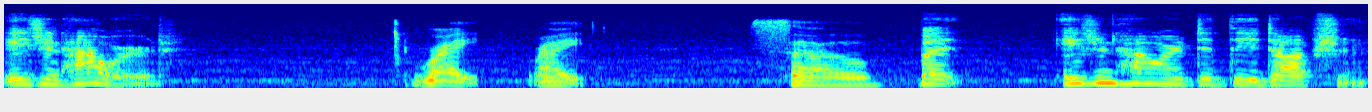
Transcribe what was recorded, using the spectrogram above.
Agent Howard. Right, right. So. But Agent Howard did the adoption.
